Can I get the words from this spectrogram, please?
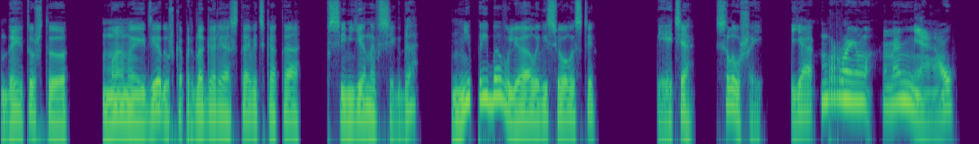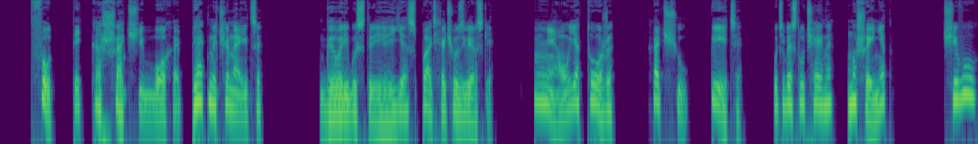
Да и то, что мама и дедушка предлагали оставить кота в семье навсегда, не прибавляло веселости. «Петя, слушай, я... мяу. Фу, ты кошачий бог, опять начинается. Говори быстрее, я спать хочу зверски. Мяу, я тоже. Хочу, Петя. У тебя, случайно, мышей нет? Чего?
